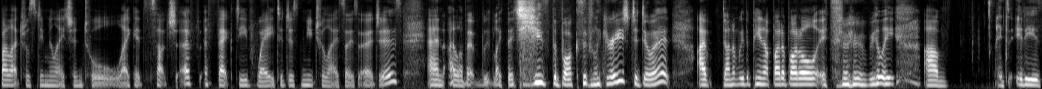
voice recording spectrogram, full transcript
bilateral stimulation tool. Like it's such a f- effective way to just neutralize those urges. And I love it. Like they use the box of licorice to do it. I've done it with a peanut butter bottle. It's really, um, it's it is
